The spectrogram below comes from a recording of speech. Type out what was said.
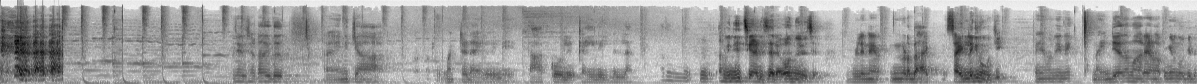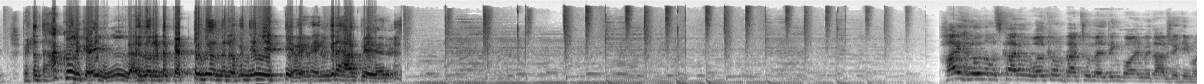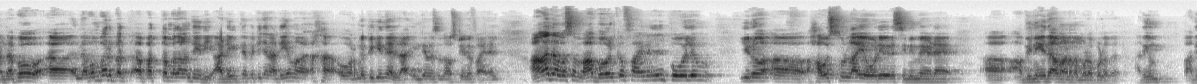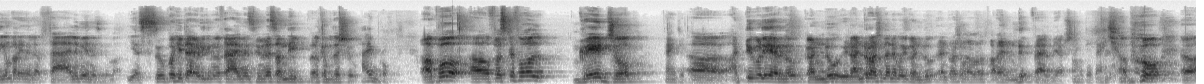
ചേട്ടാ ഇത് എനിക്ക് ആ മറ്റേ ഡയലോഗില്ലേ താക്കോൽ കയ്യിലില്ലല്ല അതൊന്ന് അഭിനയിച്ച് കാണിച്ചു എന്ന് ചോദിച്ചു. പുള്ളിനെ നിങ്ങളുടെ ബാക്ക് സൈഡിലേക്ക് നോക്കി. അപ്പൊ ഞാൻ പറഞ്ഞു മൈൻഡ് ചെയ്യാതെ മാറിയാണ്? അപ്പൊ ഇങ്ങനെ നോക്കിയിട്ട് പെട്ടെന്ന് താക്കോൽ കയ്യിലില്ല എന്ന് പറഞ്ഞിട്ട് പെട്ടെന്ന് വന്നിട്ട് അപ്പൊ ഞാൻ ഞെട്ടി. അവൻ ഭയങ്കര ഹാപ്പി ആയി ഹായ് ഹലോ നമസ്കാരം. Welcome back to melting point with R J Hemant അപ്പോ നവംബർ പത്തൊമ്പതാം തീയതി ആ ഡേറ്റിനെ പറ്റി ഞാൻ അധികം ഓർമ്മിപ്പിക്കുന്നതല്ല ഇന്ത്യ വേഴ്സസ് ഓസ്ട്രേലിയ ഫൈനൽ ആ ദിവസം ആ വേൾഡ് കപ്പ് ഫൈനലിൽ പോലും യുനോ ഹൗസ്ഫുൾ ആയി ഓടിയ ഒരു സിനിമയുടെ അഭിനേതാവാണ് നമ്മുടെ ഒപ്പം ഉള്ളത്. അധികം അധികം പറയുന്നില്ല. ഫാലിമി എന്ന സിനിമ. യെസ് സൂപ്പർ ഹിറ്റ് ആയി ഓടിക്കുന്ന ഫാലിമി എന്ന സിനിമയുടെ Sandeep. Welcome to the show hi bro അപ്പോ first of all great job അടിപൊളിയായിരുന്നു. കണ്ടു. രണ്ടു പ്രാവശ്യം തന്നെ പോയി കണ്ടു. രണ്ടു പ്രാവശ്യം കാണാൻ പറയുന്നുണ്ട് ഫാമിലി ആക്ച്വലി യു അപ്പോ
